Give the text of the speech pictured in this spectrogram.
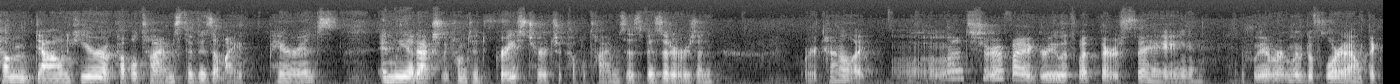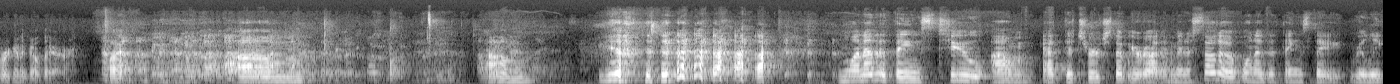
come down here a couple times to visit my parents, and we had actually come to Grace Church a couple times as visitors, and we're kind of like, oh, not sure if I agree with what they're saying. If we ever move to Florida, I don't think we're going to go there. But, um, um, yeah. one of the things, too, um, at the church that we were at in Minnesota, one of the things they really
